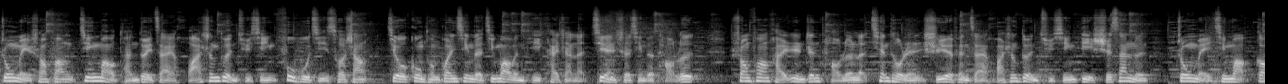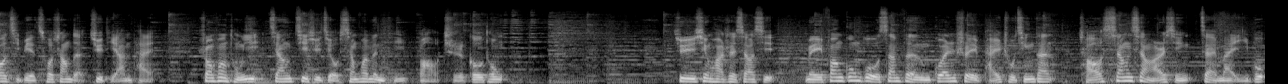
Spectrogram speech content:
中美双方经贸团队在华盛顿举行副部级磋商，就共同关心的经贸问题开展了建设性的讨论。双方还认真讨论了牵头人十月份在华盛顿举行第十三轮中美经贸高级别磋商的具体安排。双方同意将继续就相关问题保持沟通。据新华社消息，美方公布三份关税排除清单，朝相向而行再迈一步。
